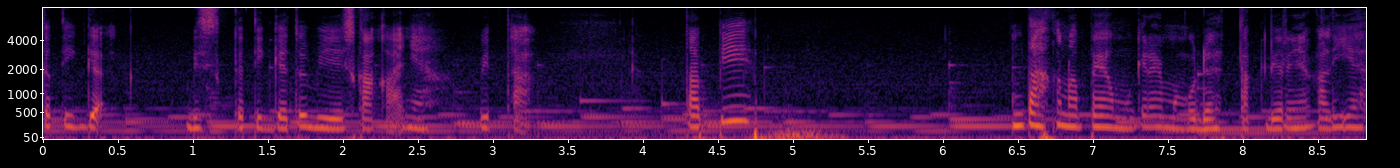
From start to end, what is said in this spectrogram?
ketiga. Bis ketiga tuh bis kakaknya Wita tapi entah kenapa ya mungkin emang udah takdirnya kali ya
